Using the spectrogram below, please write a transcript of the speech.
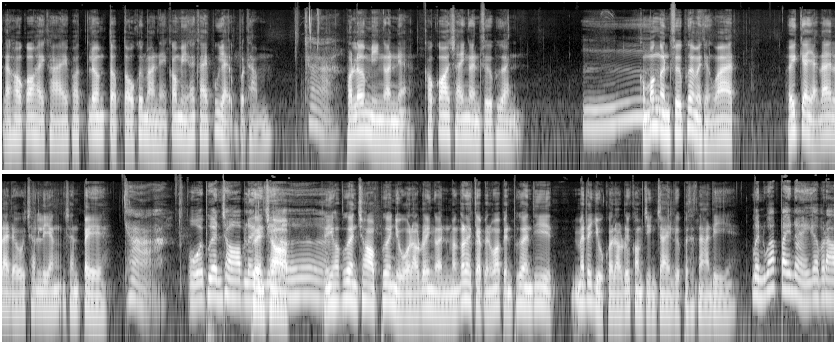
แล้วเขาก็คล้ายๆพอเริ่มเติบโตขึ้นมาเนี่ยก็มีคล้ายๆผู้ใหญ่อุปถัมภ์ค่ะพอเริ่มมีเงินเนี่ยเขาก็ใช้เงินซื้อเพื่อนอืมคำว่าเงินซื้อเพื่อนหมายถึงว่าเฮ้ยแกอยากได้อะไรเดี๋ยวฉันเลี้ยงฉันเปย์ค่ะโอ้ยเพื่อนชอบเลยเพื่อนทีชอบเออทีนี้พอเพื่อนชอบเพื่อนอยู่กับเราด้วยเงิน มันก็เลยกลายเป็นว่าเป็นเพื่อนที่ไม่ได้อยู่กับเราด้วยความจริงใจหรือปรารถนาดี เหมือนว่าไปไหนกับเรา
